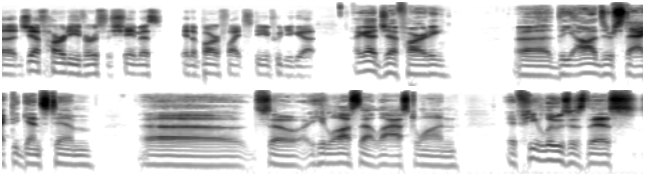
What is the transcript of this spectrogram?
uh, Jeff Hardy versus Sheamus in a bar fight. Steve, who do you got? I got Jeff Hardy. Uh, the odds are stacked against him. Uh, so he lost that last one. If he loses this,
